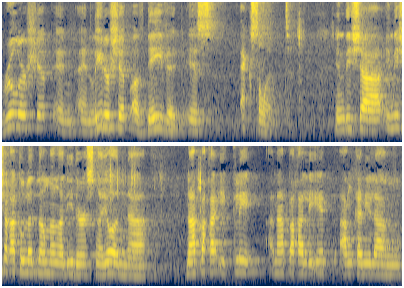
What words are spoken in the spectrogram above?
rulership and, and leadership of David is excellent. Hindi siya hindi siya katulad ng mga leaders ngayon na napakaikli, napakaliit ang kanilang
